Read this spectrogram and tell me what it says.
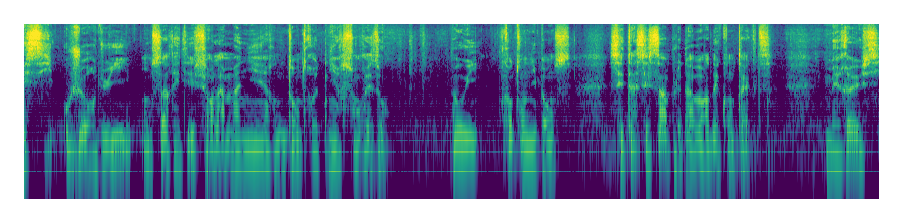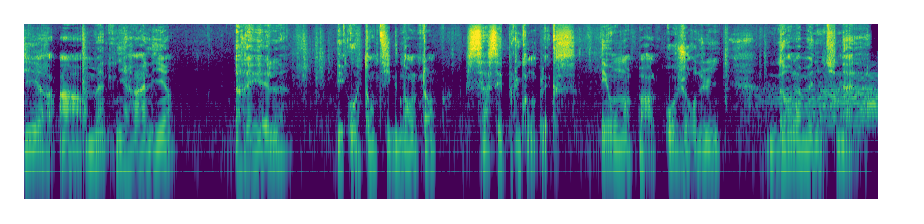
Et si aujourd'hui on s'arrêtait sur la manière d'entretenir son réseau? Oui, quand on y pense, c'est assez simple d'avoir des contacts. Mais réussir à maintenir un lien réel et authentique dans le temps, ça c'est plus complexe. Et on en parle aujourd'hui dans la manutinale.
